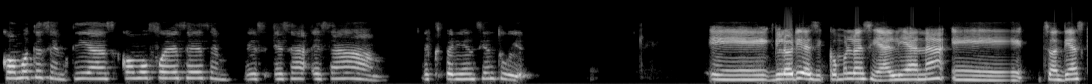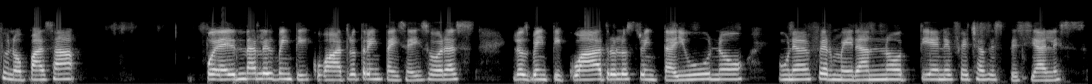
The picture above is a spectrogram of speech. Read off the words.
cómo te sentías, cómo fue ese, esa, esa experiencia en tu vida. Eh, Gloria, así como lo decía Liana, eh, son días que uno pasa, pueden darles 24, 36 horas, los 24, los 31, una enfermera no tiene fechas especiales,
